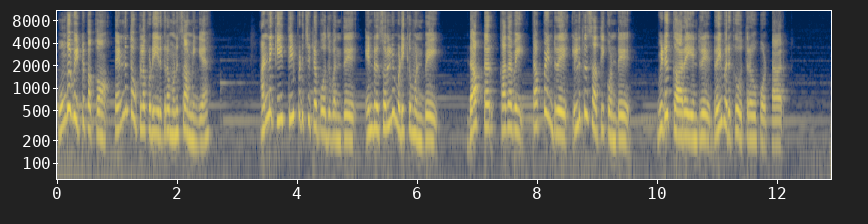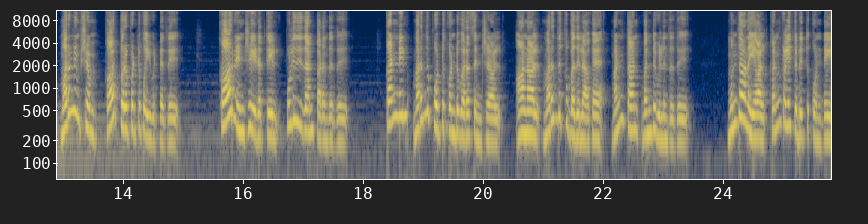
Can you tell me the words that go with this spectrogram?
உங்க வீட்டு பக்கம் தென்னந்தோப்புல குடியிருக்கிற முனுசாமிங்க? அன்னைக்கு தீப்பிடிச்சிட்ட போது வந்து என்று சொல்லி முடிக்கும் முன்பே டாக்டர் கதவை டப்பென்று இழுத்து சாத்தி கொண்டு விடு காரை என்று டிரைவருக்கு உத்தரவு போட்டார். மறுநிமிஷம் கார் புறப்பட்டு போய்விட்டது. கார் நின்ற இடத்தில் புழுதிதான் பறந்தது. கண்ணில் மருந்து போட்டுக்கொண்டு வர சென்றாள். ஆனால் மருந்துக்கு பதிலாக மண் தான் வந்து விழுந்தது. முந்தானையால் கண்களை துடைத்துக்கொண்டே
